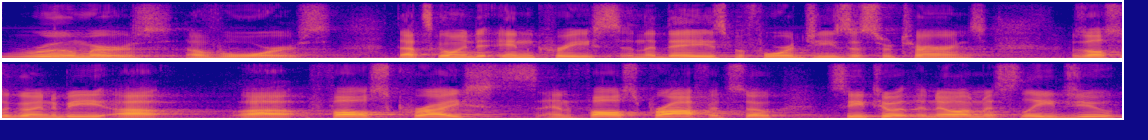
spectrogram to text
rumors of wars. That's going to increase in the days before Jesus returns. There's also going to be uh, uh, false Christs and false prophets. So see to it that no one misleads you.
